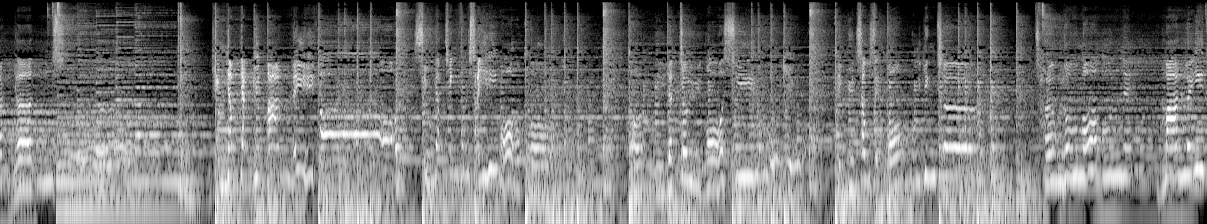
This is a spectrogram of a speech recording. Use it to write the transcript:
不忍受，迎入日月万里风，笑入清风洗我狂。来日追我逍遥，宁愿收拾我英章。长路我伴你万里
